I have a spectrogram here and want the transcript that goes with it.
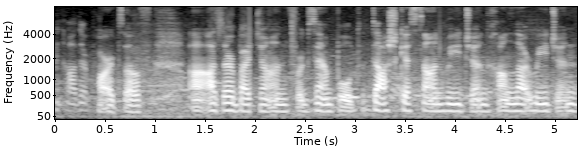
in other parts of uh, Azerbaijan, for example, the Dashkesan region, Khanlar region,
